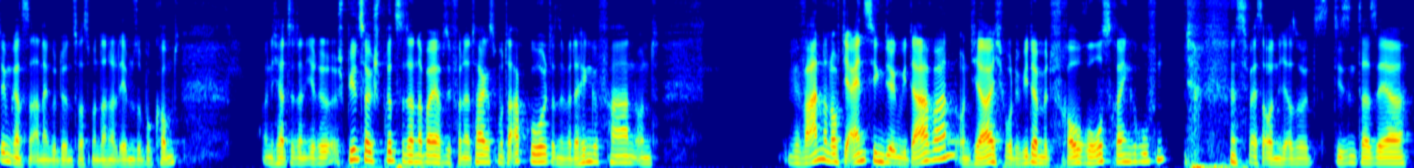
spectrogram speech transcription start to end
dem ganzen anderen Gedöns, was man dann halt eben so bekommt. Und ich hatte dann ihre Spielzeugspritze dann dabei, habe sie von der Tagesmutter abgeholt, dann sind wir da hingefahren und wir waren dann auch die einzigen, die irgendwie da waren. Und ja, ich wurde wieder mit Frau Roos reingerufen. das weiß auch nicht. Also die sind da sehr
